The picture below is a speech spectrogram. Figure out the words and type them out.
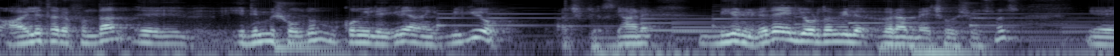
aile tarafından e, edinmiş olduğum bu konuyla ilgili herhangi bir bilgi yok açıkçası. Yani bir yönüyle de el yordamıyla öğrenmeye çalışıyorsunuz. Ee,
